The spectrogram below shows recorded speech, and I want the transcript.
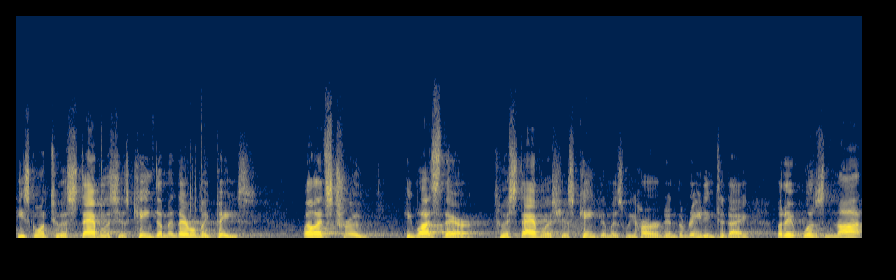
He's going to establish his kingdom, and there will be peace. Well, it's true. He was there to establish his kingdom, as we heard in the reading today. But it was not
